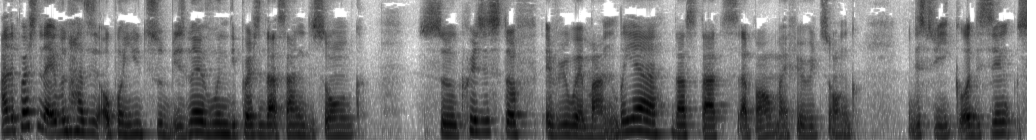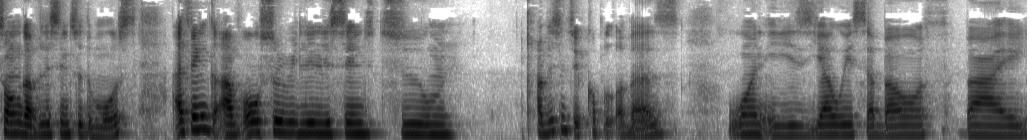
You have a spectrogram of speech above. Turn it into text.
And the person that even has it up on YouTube is not even the person that sang the song. So crazy stuff everywhere, man. But yeah, that's that's about my favorite song this week or the sing- song I've listened to the most. I think I've also really listened to I've listened to a couple others. One is Yahweh Sabaoth by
